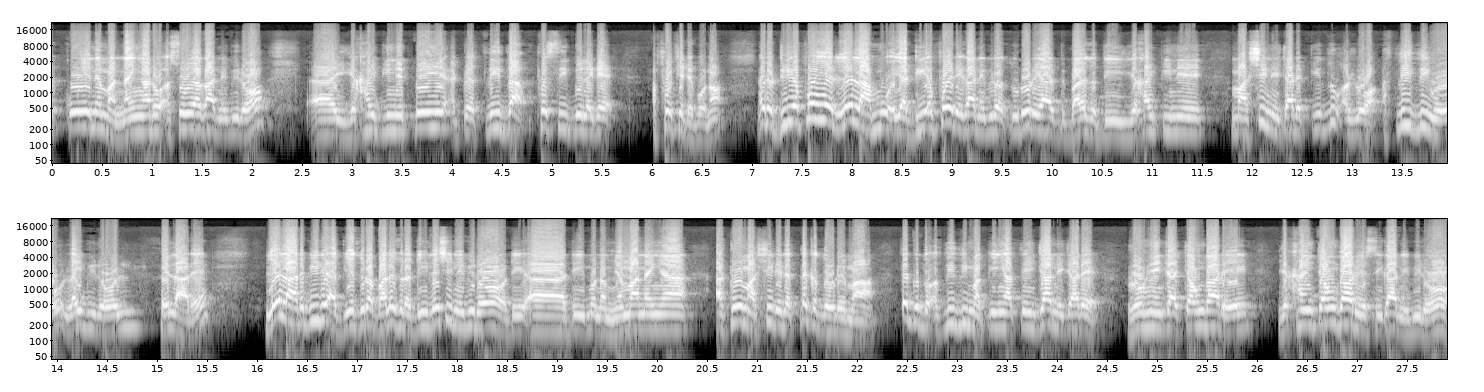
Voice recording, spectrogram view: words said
29ရက်နေ့မှာနိုင်ငံတော်အစိုးရကနေပြီးတော့အဲရခိုင်ပြည်နယ်ပေးရဲ့အတွက်သီးသန့်ဖွဲ့စည်းပေးလိုက်တဲ့ အဖွဲ့ဖြစ်တယ်ပေါ့နော်အဲ့တော့ဒီအဖွဲ့ရဲ့လက်လာမှုအရာဒီအဖွဲ့တွေကနေပြီးတော့သူတို့တွေကဘာလဲဆိုဒီရခိုင်ပြည်နယ်မှာရှိနေကြတဲ့ပြည်သူအလွှာအသီးသီးကိုလိုက်ပြီးတော့လက်လာတယ်လက်လာတပြီးတဲ့အပြင်သူတို့ကဘာလဲဆိုတော့ဒီလက်ရှိနေပြီးတော့ဒီအာဒီပေါ့နော်မြန်မာနိုင်ငံအတွင်းမှာရှိနေတဲ့တက္ကသိုလ်တွေမှာတက္ကသိုလ်အသီးသီးမှာပညာသင်ကြားနေကြတဲ့ရိုဟင်ဂျာကျောင်းသားတွေ ရခိုင်ကျောင်းသားတွေစီကနေပြီးတော့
